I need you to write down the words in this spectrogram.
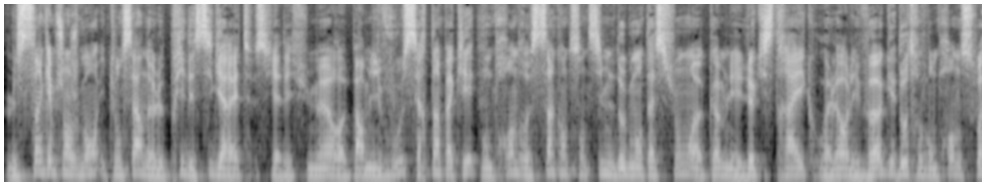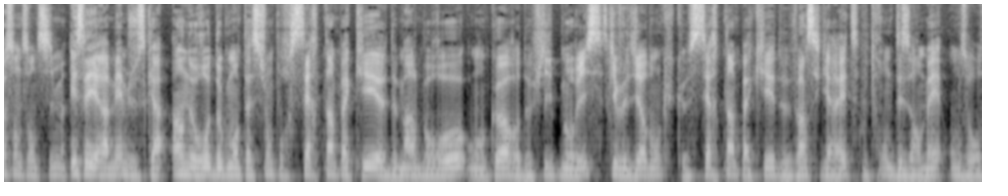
Le cinquième changement, il concerne le prix des cigarettes. S'il y a des fumeurs euh, parmi vous, certains paquets vont prendre 50 centimes d'augmentation euh, comme les Lucky Strike ou alors les Vogue. D'autres vont prendre 60 centimes et ça ira même jusqu'à 1 euro d'augmentation pour certains paquets euh, de Marlboro ou encore de Philip Morris. Ce qui veut dire donc que certains paquets de 20 cigarettes coûteront désormais 11,50 euros.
